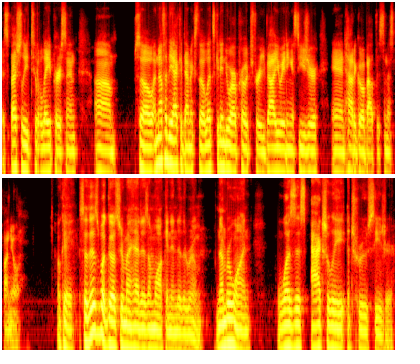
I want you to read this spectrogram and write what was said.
especially to a layperson. Um, so, enough of the academics, though. Let's get into our approach for evaluating a seizure and how to go about this in Espanol. Okay, so this is what goes through my head as I'm walking into the room. Number one, was this actually a true seizure?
